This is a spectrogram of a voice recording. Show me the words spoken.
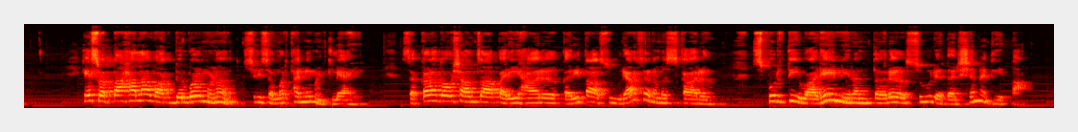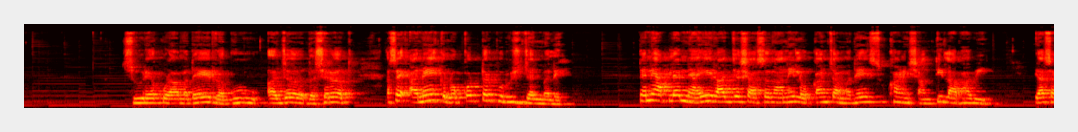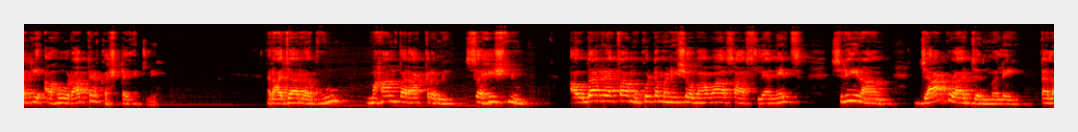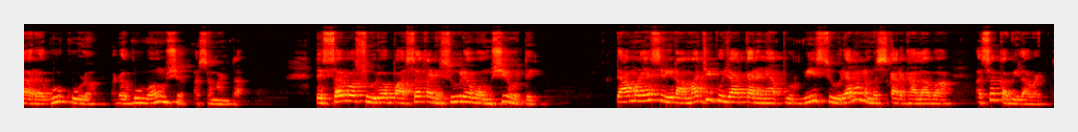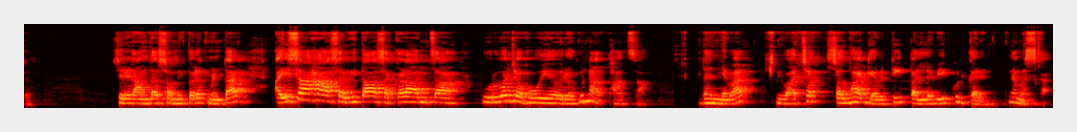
हे स्वतःला वागदुर्बळ म्हणत श्री समर्थांनी म्हटले आहे. सकळ दोषांचा परिहार करिता सूर्यास नमस्कार. स्फूर्ती वाढे निरंतर सूर्यदर्शन घेता. सूर्यकुळामध्ये रघु अज दशरथ असे अनेक लोकोत्तर पुरुष जन्मले. त्यांनी आपल्या न्यायी राज्य शासनाने लोकांच्या मध्ये सुख आणि शांती लाभावी यासाठी अहोरात्र कष्ट घेतले. राजा रघु महान पराक्रमी सहिष्णू औदार्याचा मुकुटमणी शोभावा असा असल्यानेच श्रीराम ज्या कुळात जन्मले त्याला रघुकुळ रघुवंश असं म्हणतात. ते सर्व सूर्योपासक आणि सूर्यवंशी होते. त्यामुळे श्रीरामाची पूजा करण्यापूर्वी सूर्याला नमस्कार घालावा असं कवीला वाटतं. श्री रामदास स्वामी परत म्हणतात ऐसा हा सविता सकळांचा पूर्वज होय रघुनाथाचा. धन्यवाद. मी वाचक सौभाग्यवती पल्लवी कुलकर्णी. नमस्कार.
